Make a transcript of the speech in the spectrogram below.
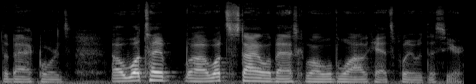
the backboards. Uh, what type, uh, what style of basketball will the Wildcats play with this year?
